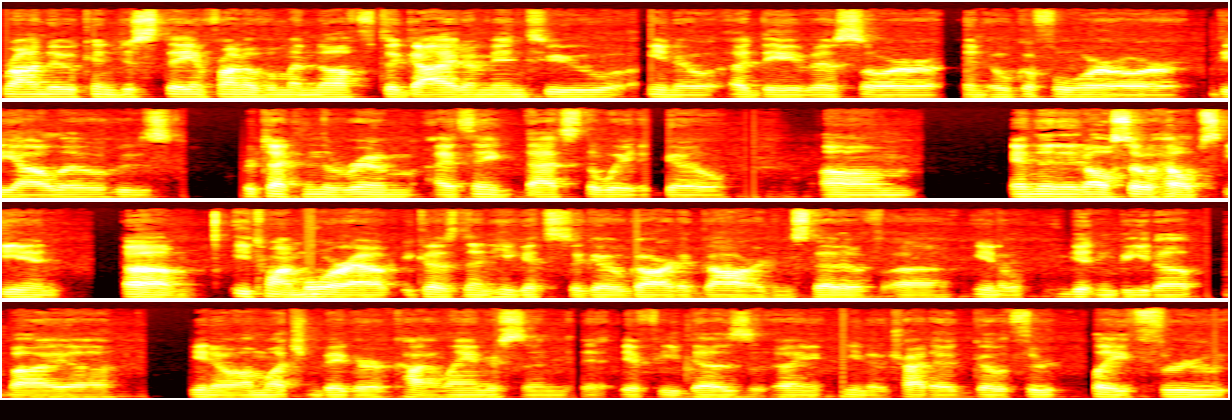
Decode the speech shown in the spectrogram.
Rondo can just stay in front of him enough to guide him into you know a Davis or an Okafor or Diallo who's protecting the rim. I think that's the way to go. Um, and then it also helps Ian um, E'Twaun Moore out because then he gets to go guard a guard instead of uh, you know getting beat up by uh, you know, a much bigger Kyle Anderson if he does, uh, you know, try to go through, play through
